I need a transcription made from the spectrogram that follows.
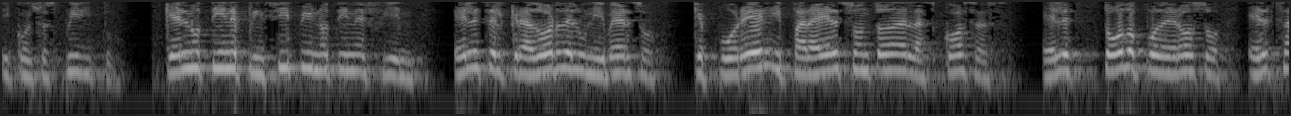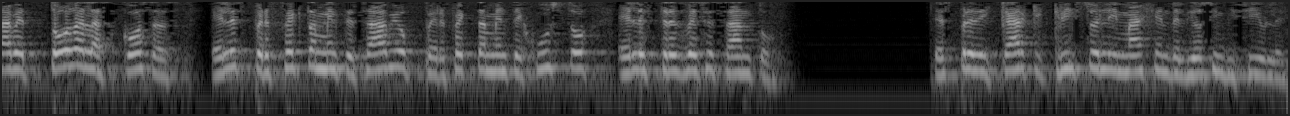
y con su Espíritu, que Él no tiene principio y no tiene fin. Él es el creador del universo, que por Él y para Él son todas las cosas. Él es todopoderoso, Él sabe todas las cosas, Él es perfectamente sabio, perfectamente justo, Él es tres veces santo. Es predicar que Cristo es la imagen del Dios invisible.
